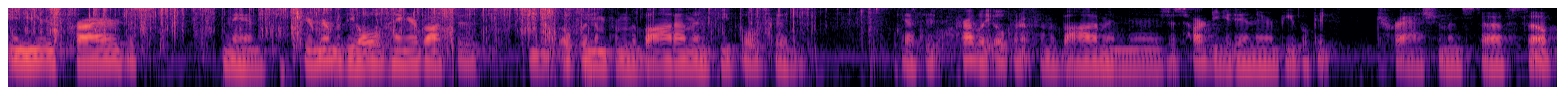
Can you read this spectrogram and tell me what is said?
in years prior. Just, man, you remember the old hanger boxes? You open them from the bottom and people could you have to probably open it from the bottom and it's just hard to get in there and people could trash them and stuff. So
